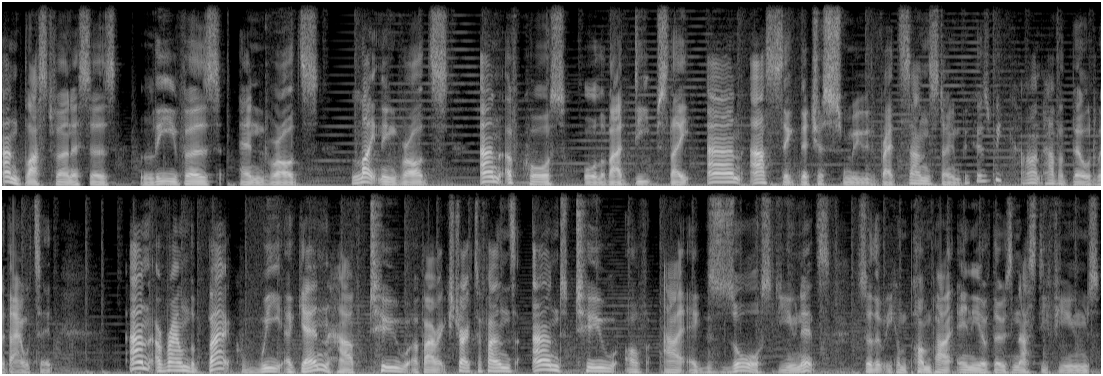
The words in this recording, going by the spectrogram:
and blast furnaces, levers, end rods, lightning rods, and of course all of our deep slate and our signature smooth red sandstone because we can't have a build without it. And around the back we again have two of our extractor fans and two of our exhaust units so that we can pump out any of those nasty fumes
